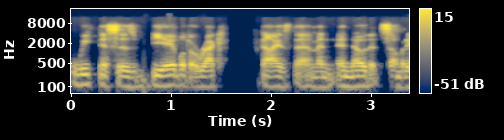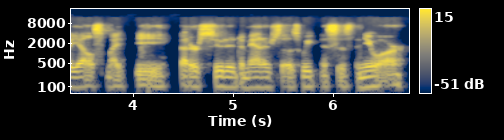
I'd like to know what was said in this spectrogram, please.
weaknesses, be able to recognize them and, and know that somebody else might be better suited to manage those weaknesses than you are.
